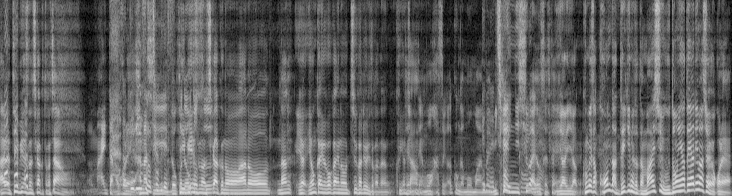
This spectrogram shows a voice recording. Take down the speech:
あれ TBS の近くとかちゃうん？参ったのこれ。TBS の近くです。TBS す？の近くのあのなんいや4階か5階の中華料理とかなんか食いよっちゃうん？でもう長谷川君がもう前えっとね眉間にしわ寄せて。いやいや久米さんこんなんできるんだったら毎週うどん屋とやりましょうよこれ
